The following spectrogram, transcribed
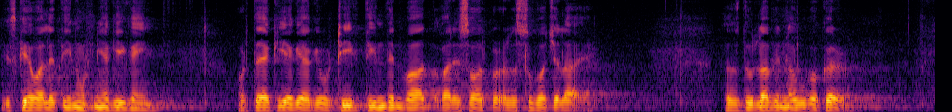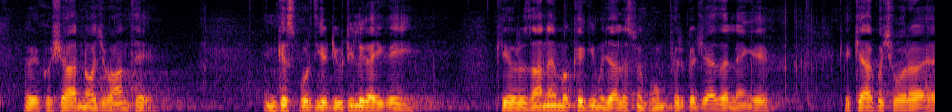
اس کے حوالے تین اونٹنیاں کی گئیں اور طے کیا گیا کہ وہ ٹھیک تین دن بعد غار سور پر صبح چلا آئے۔ حضرت اللہ بن ابو بکر جو ایک ہوشیار نوجوان تھے ان کے سپرد یہ ڈیوٹی لگائی گئی کہ وہ روزانہ مکے کی مجالس میں گھوم پھر کر جائزہ لیں گے کہ کیا کچھ ہو رہا ہے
